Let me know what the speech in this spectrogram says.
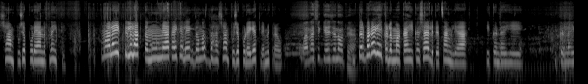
शॅम्पूच्या पुढे आणत नाही ती. मला एकटीला लागतं मग. काय केलं? एकदमच दहा शॅम्पूच्या पुढे घेतल्या मित्रावर पन्नाशी घ्यायच्या नव्हत्या. तर बघा घे इकडं मका ही कशा आल्या त्या चांगल्या. इकडं ही इकडला ही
